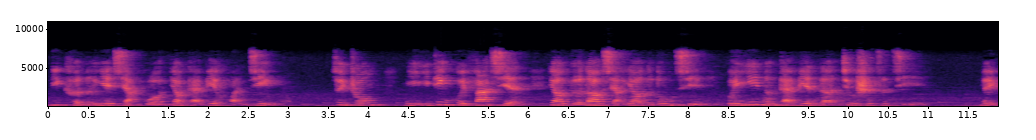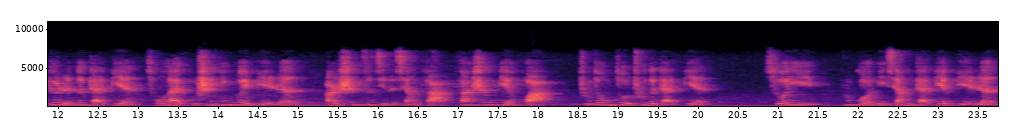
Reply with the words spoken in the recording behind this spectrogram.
你可能也想过要改变环境。最终，你一定会发现，要得到想要的东西，唯一能改变的就是自己。每个人的改变从来不是因为别人，而是自己的想法发生变化，主动做出的改变。所以，如果你想改变别人，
